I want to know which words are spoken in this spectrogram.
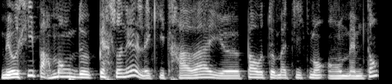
mais aussi par manque de personnel qui travaillent euh, pas automatiquement en même temps.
